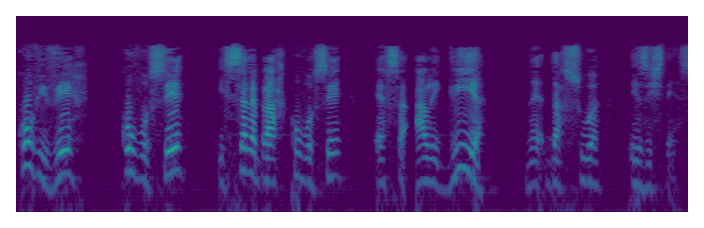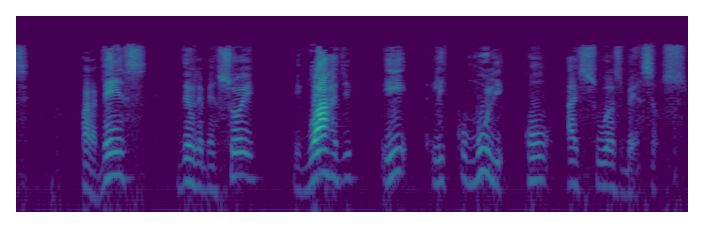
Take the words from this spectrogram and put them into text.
conviver com você e celebrar com você essa alegria né, da sua existência. Parabéns, Deus lhe abençoe, lhe guarde e lhe cumule com as suas bênçãos.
